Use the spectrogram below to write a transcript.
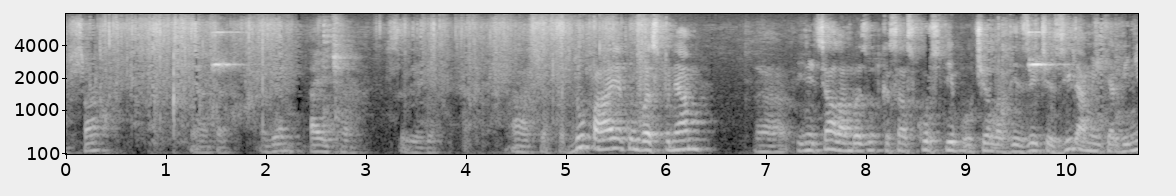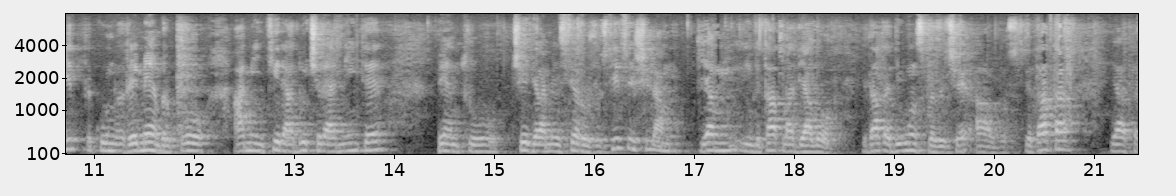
așa, iată, avem aici, să vedem, așa. După aia, cum vă spuneam, Uh, inițial am văzut că s-a scurs timpul celor de 10 zile, am intervenit cu un remembru, cu o amintire, aducere aminte pentru cei de la Ministerul Justiției și le-am, i-am invitat la dialog. Pe data de 11 august. Pe data, iată,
